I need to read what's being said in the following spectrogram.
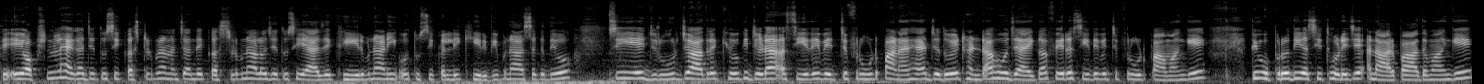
ਤੇ ਇਹ ਆਪਸ਼ਨਲ ਹੈਗਾ, ਜੇ ਤੁਸੀਂ ਕਸਟਰਡ ਬਣਾਉਣਾ ਚਾਹੁੰਦੇ ਕਸਟਰਡ ਬਣਾ ਲਓ। ਜੇ ਤੁਸੀਂ ਐਜ਼ ਏ ਖੀਰ ਬਣਾਣੀ ਉਹ ਤੁਸੀਂ ਕੱਲੀ ਖੀਰ ਵੀ ਬਣਾ ਸਕਦੇ ਹੋ। ਤੁਸੀਂ ਇਹ ਜ਼ਰੂਰ ਯਾਦ ਰੱਖਿਓ ਕਿ ਜਿਹੜਾ ਅਸੀਂ ਇਹਦੇ ਵਿੱਚ ਫਰੂਟ ਪਾਣਾ ਹੈ, ਜਦੋਂ ਇਹ ਠੰਡਾ ਹੋ ਜਾਏਗਾ, ਫਿਰ ਅਸੀਂ ਇਹਦੇ ਵਿੱਚ ਫਰੂਟ ਪਾਵਾਂਗੇ ਤੇ ਉੱਪਰੋਂ ਦੀ ਅਸੀਂ ਥੋੜੇ ਜਿਹੇ ਅਨਾਰ ਪਾ ਦੇਵਾਂਗੇ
